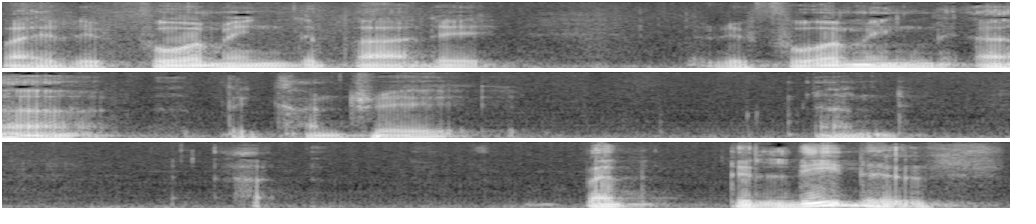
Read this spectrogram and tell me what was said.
by reforming the party, reforming uh, the country, and uh, but the leaders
